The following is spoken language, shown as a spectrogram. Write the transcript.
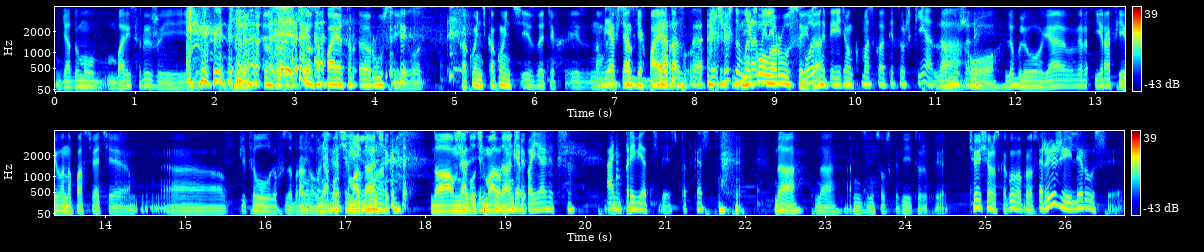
Я думал, Борис Рыжий. что за- поэт э, русый? Какой-нибудь какой-нибудь из этих, из меня новохристианских всё поэтов. Я чувствую, мы Никола Русый, поздно да? перейдем к Москва-петушки, а Да. там уже... О, люблю. Я Ерофеева на посвяте э, филологов изображал. О, у меня был чемоданчик. Да, у меня Щас был Земцовская чемоданчик. появится. Ань, привет тебе из подкаста. Да, да, Аня Земцовская, ей тоже привет. Че еще раз, какой вопрос? Рыжие или русые?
